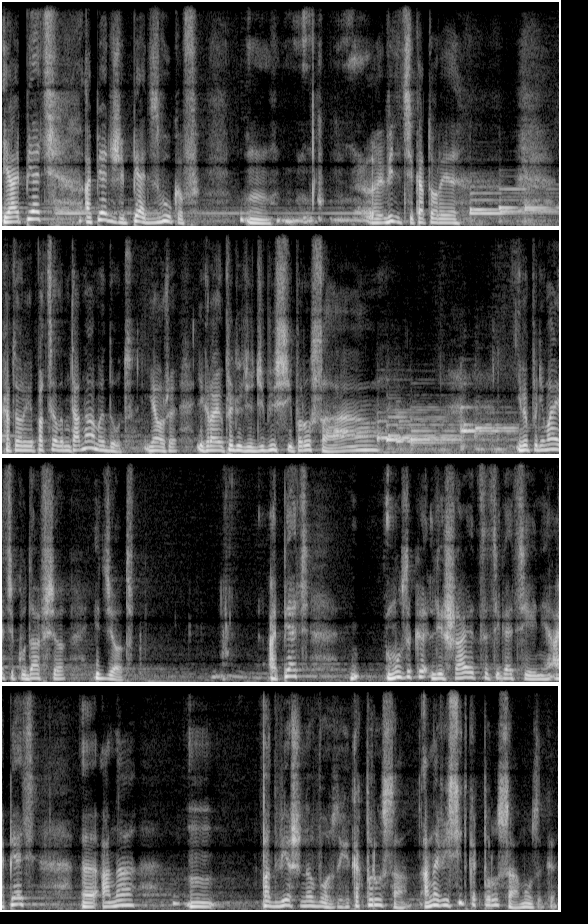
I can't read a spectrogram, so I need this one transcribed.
И опять, опять же, пять звуков, видите, которые, которые по целым тонам идут. Я уже играю прелюдию Дебюсси «Паруса». И вы понимаете, куда все идет. Опять музыка лишается тяготения. Опять э, она м, подвешена в воздухе, как паруса. Она висит, как паруса, музыка,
